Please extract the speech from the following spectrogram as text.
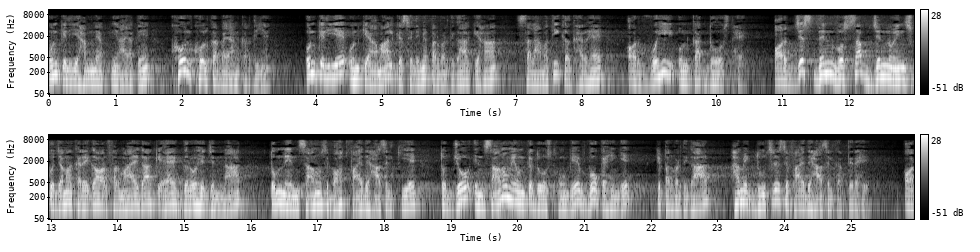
ان کے لیے ہم نے اپنی آیتیں کھول کھول کر بیان کر دی ہیں۔ ان کے لیے ان کے اعمال کے سلے میں پروردگار کے ہاں سلامتی کا گھر ہے اور وہی ان کا دوست ہے۔ اور جس دن وہ سب جن و انس کو جمع کرے گا اور فرمائے گا کہ اے گروہ جنات، تم نے انسانوں سے بہت فائدے حاصل کیے، تو جو انسانوں میں ان کے دوست ہوں گے، وہ کہیں گے کہ پروردگار، ہم ایک دوسرے سے فائدے حاصل کرتے رہے اور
